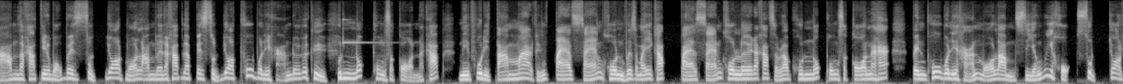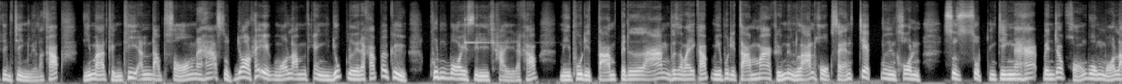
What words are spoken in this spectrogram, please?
3 นะครับ ที่เราบอกว่าเป็นสุดยอดหมอลำเลยนะครับ และเป็นสุดยอดผู้บริหารด้วยก็คือ คุณนกพงศกรนะครับมีผู้ติดตามมากถึง800,000 คนเพื่อสมัยครับ 8แสนคนเลยนะครับสำหรับคุณนกพงศกรนะฮะเป็นผู้บริหารหมอลำเสียงวิหกสุดยอดจริง ๆ เลยนะครับ นี่มาถึงที่อันดับ2นะฮะสุดยอดพระเอกหมอลำแห่งยุคเลยนะครับ ก็คือคุณบอยสิริชัยนะครับ มีผู้ติดตามเป็นล้านเพื่อสมัยครับ มีผู้ติดตามมากถึง1ล้าน6แสน7หมื่นคน สุด ๆ จริง ๆ นะฮะ เป็นเจ้าของวงหมอล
